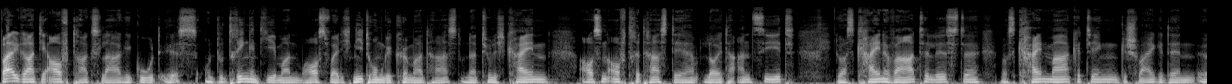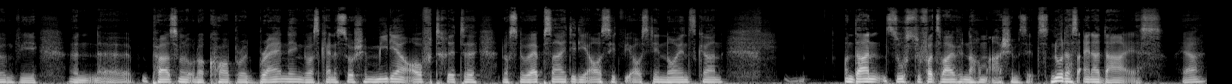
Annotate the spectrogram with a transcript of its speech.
weil gerade die Auftragslage gut ist und du dringend jemanden brauchst, weil dich nie drum gekümmert hast und natürlich keinen Außenauftritt hast, der Leute anzieht. Du hast keine Warteliste, du hast kein Marketing, geschweige denn irgendwie ein äh, Personal oder Corporate Branding, du hast keine Social Media Auftritte, du hast eine Webseite, die aussieht wie aus den 90ern und dann suchst du verzweifelt nach dem Arsch im Sitz. Nur, dass einer da ist, ja.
